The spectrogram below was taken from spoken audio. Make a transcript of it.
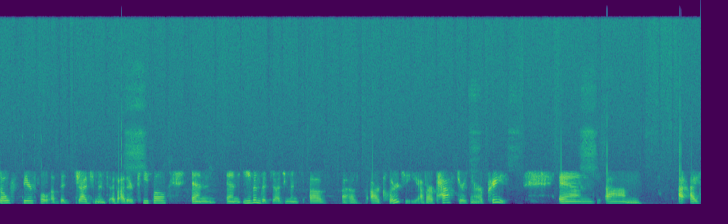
so fearful of the judgment of other people, and and even the judgment of of our clergy, of our pastors and our priests. And um, I,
